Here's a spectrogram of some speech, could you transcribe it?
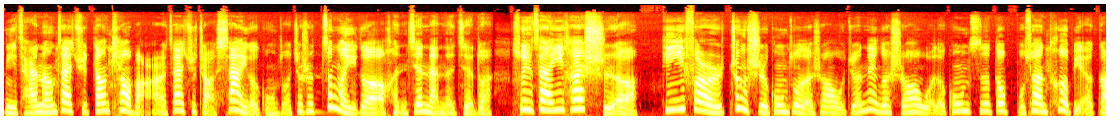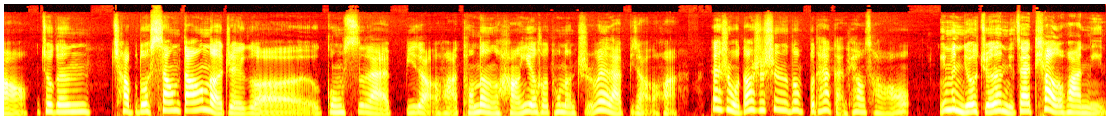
你才能再去当跳板儿，再去找下一个工作，就是这么一个很艰难的阶段。所以在一开始第一份正式工作的时候，我觉得那个时候我的工资都不算特别高，就跟差不多相当的这个公司来比较的话，同等行业和同等职位来比较的话，但是我当时甚至都不太敢跳槽，因为你就觉得你再跳的话，你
